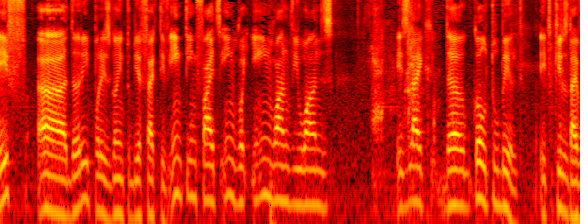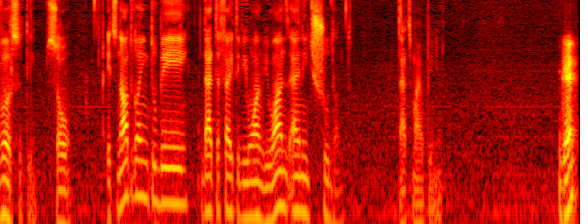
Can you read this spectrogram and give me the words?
If uh, the Reaper is going to be effective in team fights, in, in 1v1s, it's like the go-to build. It kills diversity. So it's not going to be that effective in 1v1s and it shouldn't. That's my opinion. Okay,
